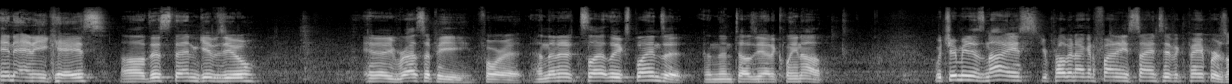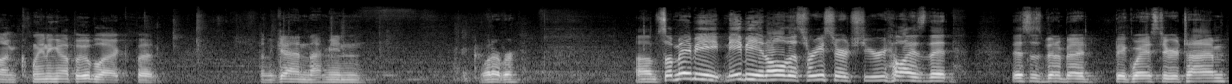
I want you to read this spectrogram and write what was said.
in any case, uh, this then gives you a recipe for it, and then it slightly explains it, and then tells you how to clean up. Which I mean is nice. You're probably not going to find any scientific papers on cleaning up oobleck, but then again, I mean, whatever. Um, so maybe, maybe in all this research, you realize that this has been a big, big waste of your time.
